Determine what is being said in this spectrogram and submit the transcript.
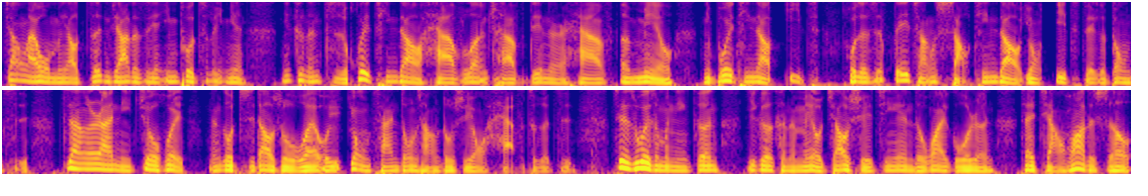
将来我们要增加的这些 input 里面，你可能只会听到 have lunch, have dinner, have a meal，你不会听到 eat。或者是非常少听到用 eat 这个动词，自然而然你就会能够知道说，我我用餐通常都是用 have 这个字。这也是为什么你跟一个可能没有教学经验的外国人在讲话的时候，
